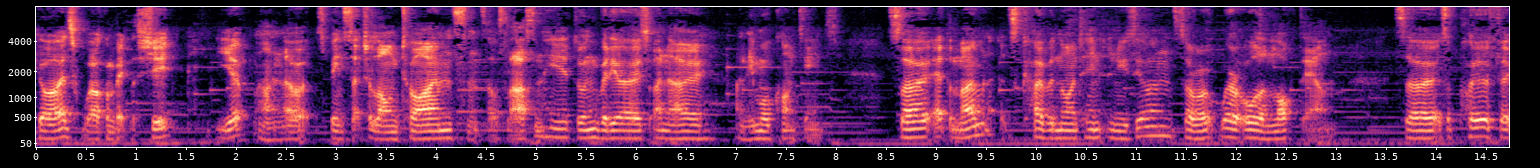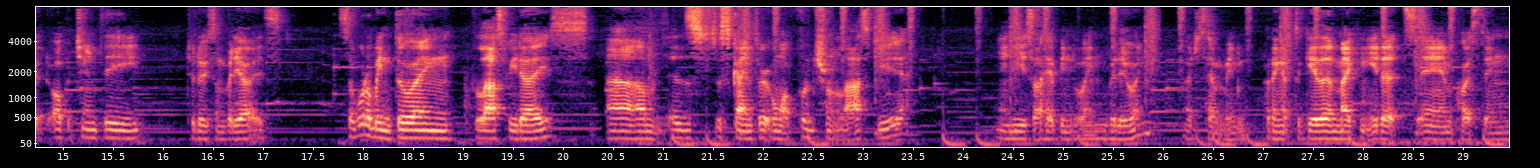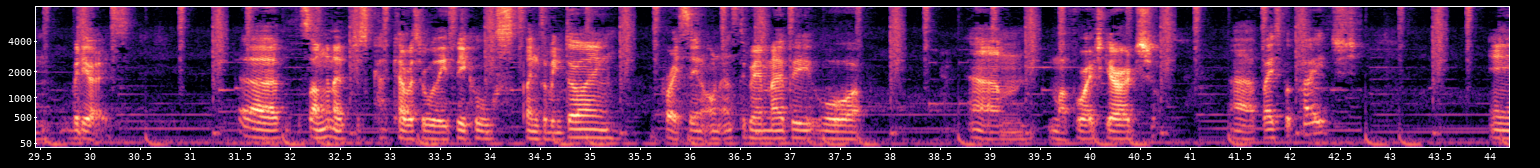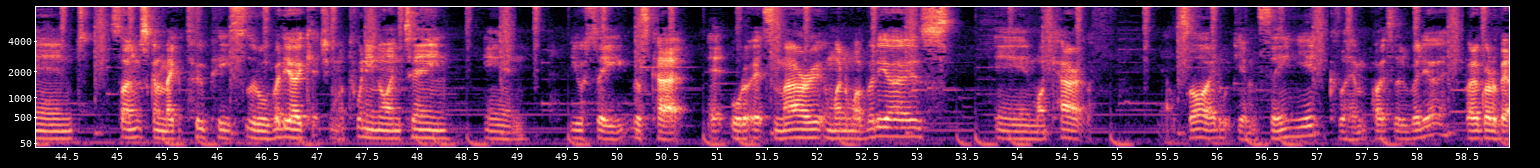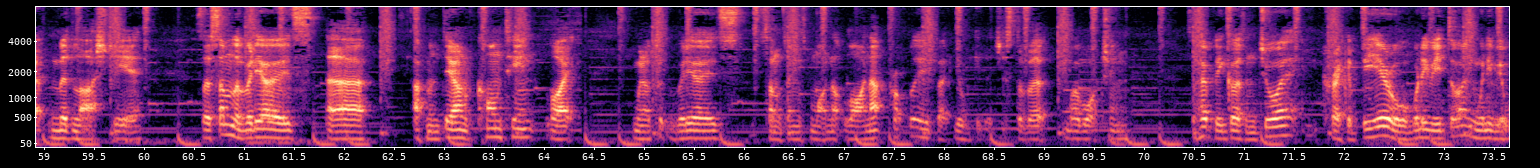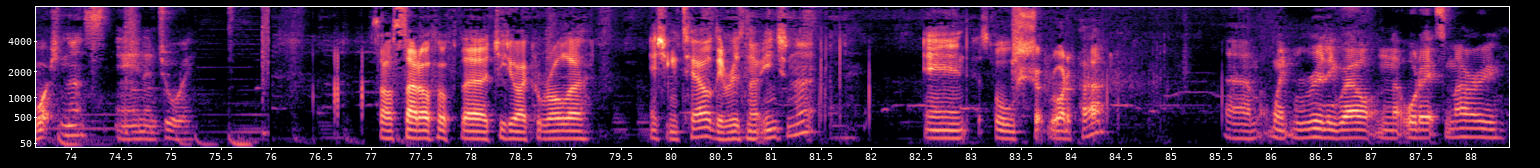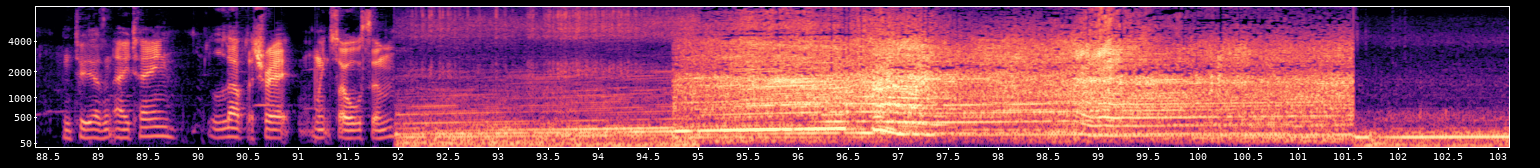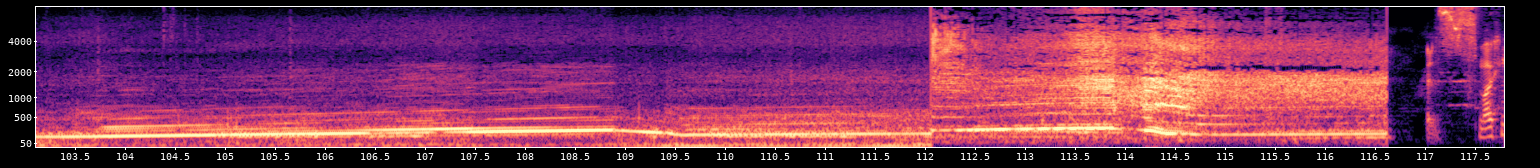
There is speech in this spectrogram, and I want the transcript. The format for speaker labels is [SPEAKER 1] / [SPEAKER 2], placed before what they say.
[SPEAKER 1] Guys, welcome back to the shed. Yep, I know it's been such a long time since I was last in here doing videos. I know I need more content. So at the moment it's COVID-19 in New Zealand, so we're all in lockdown. So it's a perfect opportunity to do some videos. So what I've been doing the last few days um, is just going through all my footage from last year. And yes, I have been doing videoing. I just haven't been putting it together, making edits and posting videos. Uh, so I'm going to just cover through all these vehicles, things I've been doing, probably seen it on Instagram maybe, or um, my 4AGEED Garage uh, Facebook page. And so I'm just going to make a two-piece little video catching my 2019 and you'll see this car at Auto Atsumaru in one of my videos and my car at the outside, which you haven't seen yet because I haven't posted a video, but I got about mid last year. So some of the videos are up and down with content, like when I took the videos, some things might not line up properly, but you'll get the gist of it by watching. So hopefully you guys enjoy it, crack a beer or whatever you're doing whenever you're watching this, and enjoy. So I'll start off with the GTI Corolla. As you can tell, there is no engine in it, and it's all stripped right apart. Um, went really well in the Auto at in 2018. Love the track, went so awesome.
